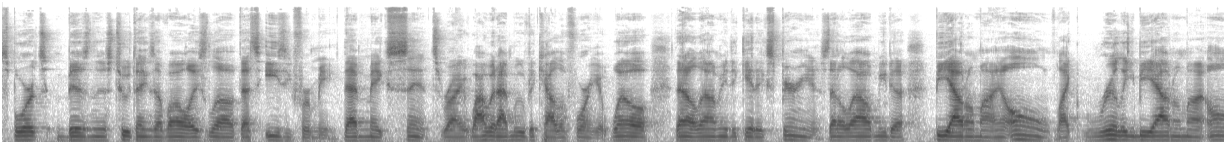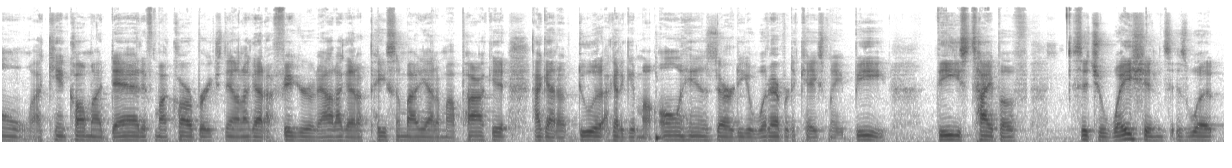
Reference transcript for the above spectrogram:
sports, business, two things I've always loved. That's easy for me. That makes sense, right? Why would I move to California? Well, that allowed me to get experience. That allowed me to be out on my own, like really be out on my own. I can't call my dad if my car breaks down. I got to figure it out. I got to pay somebody out of my pocket. I got to do it. I got to get my own hands dirty or whatever the case may be. These type of situations is what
